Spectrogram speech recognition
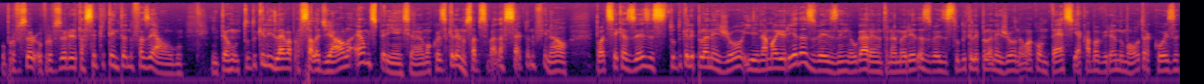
O professor, o professor ele tá sempre tentando fazer algo. Então, tudo que ele leva para a sala de aula é uma experiência, é uma coisa que ele não sabe se vai dar certo no final. Pode ser que às vezes tudo que ele planejou, e na maioria das vezes, hein, eu garanto, na maioria maioria das vezes tudo que ele planejou não acontece e acaba virando uma outra coisa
